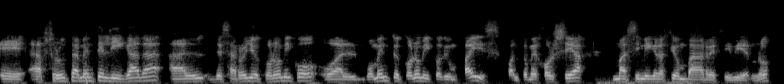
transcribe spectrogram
eh, absolutamente ligada al desarrollo económico o al momento económico de un país. Cuanto mejor sea, más inmigración va a recibir, ¿no?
